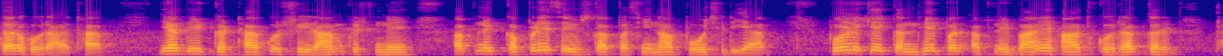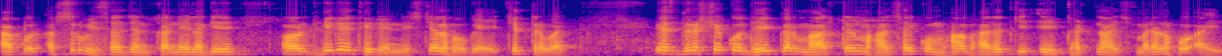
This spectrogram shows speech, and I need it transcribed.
तर हो रहा था। यह देखकर ठाकुर श्री रामकृष्ण ने अपने कपड़े से उसका पसीना पोछ दिया पूर्ण के कंधे पर अपने बाएँ हाथ को रखकर ठाकुर अश्रु विसर्जन करने लगे और धीरे धीरे निश्चल हो गए चित्रवत। इस दृश्य को देखकर मास्टर महाशय को महाभारत की एक घटना स्मरण हो आई।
